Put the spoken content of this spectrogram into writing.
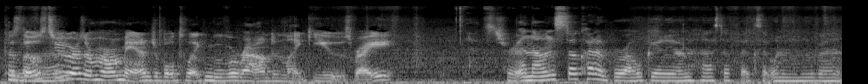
Because those two are more manageable to like move around and like use, right? That's true, and that one's still kind of broken. You don't have to fix it when you move it.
